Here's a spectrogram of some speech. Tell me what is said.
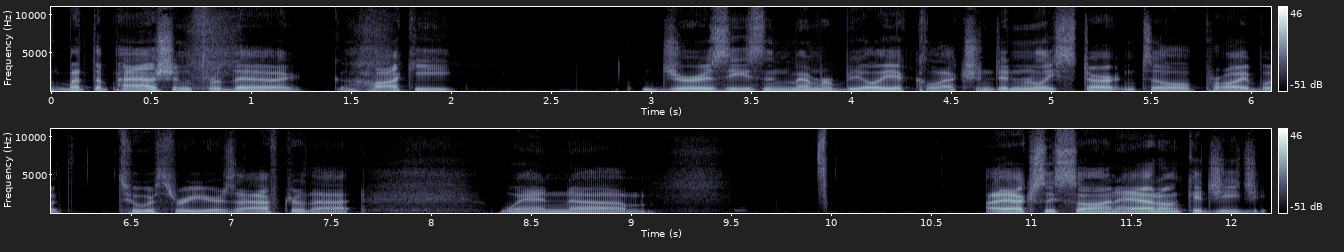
But the passion for the hockey jerseys and memorabilia collection didn't really start until probably about two or three years after that, when um, I actually saw an ad on Kijiji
